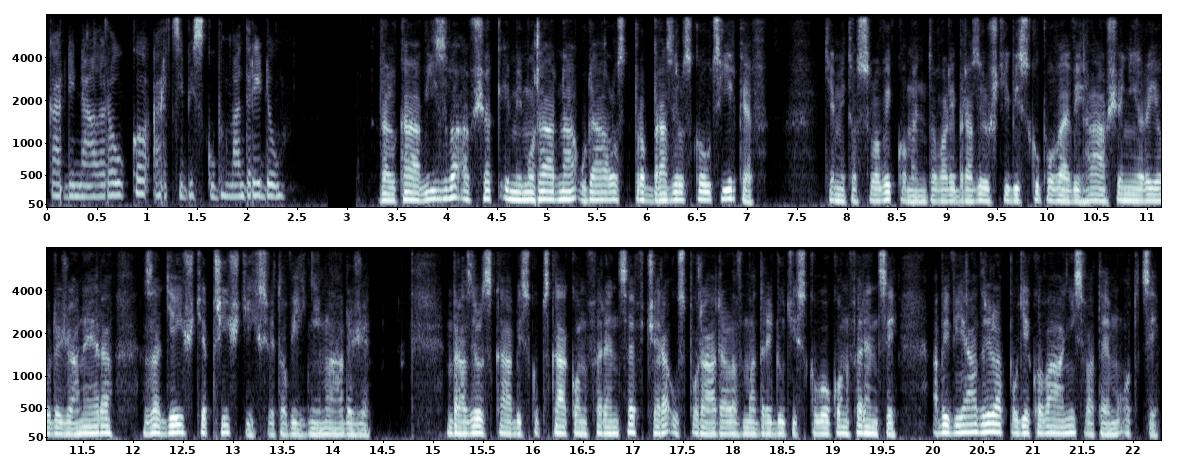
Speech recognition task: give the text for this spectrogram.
kardinál Rouko, arcibiskup Madridu. Velká výzva a však i mimořádná událost pro brazilskou církev, Těmito slovy komentovali brazilští biskupové vyhlášení Rio de Janeiro za dějiště příštích světových dní mládeže. Brazilská biskupská konference včera uspořádala v Madridu tiskovou konferenci, aby vyjádřila poděkování svatému otci.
